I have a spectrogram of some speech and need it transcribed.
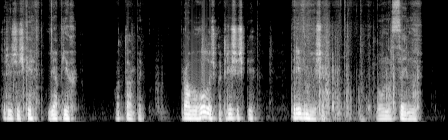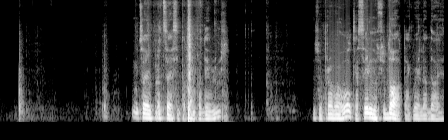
Трішечки я б їх отак би праву голочку трішечки рівніше, бо вона сильно. Ну, Це я в процесі потім подивлюсь. Ось права голка сильно сюди так виглядає.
